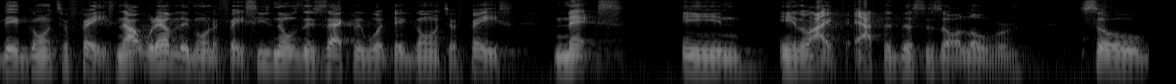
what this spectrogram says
they're going to face. Not whatever they're going to face. He knows exactly what they're going to face next in, in life after this is all over. So,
